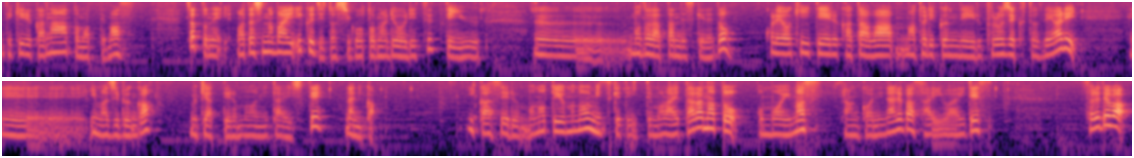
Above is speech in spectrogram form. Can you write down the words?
できるかなと思ってます。ちょっとね私の場合育児と仕事の両立っていうものだったんですけれどこれを聞いている方は、まあ、取り組んでいるプロジェクトでありえー、今自分が向き合っているものに対して何か活かせるものというものを見つけていってもらえたらなと思います参考になれば幸いですそれでは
